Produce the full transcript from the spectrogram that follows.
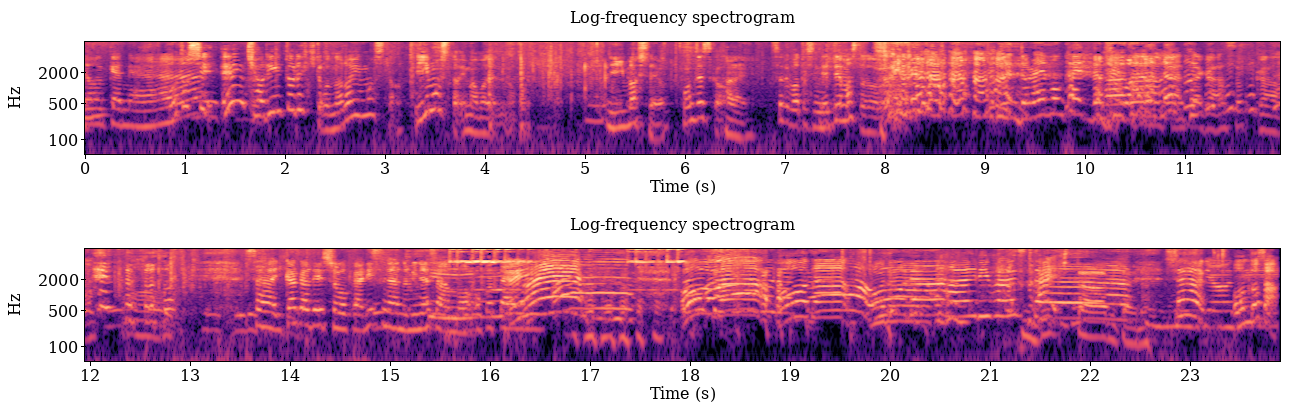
どうかな。私円キャリー取引とか習いました？言いました？今までの言いましたよ。本当ですか？はい。それ私寝てました。どうぞドラえもん帰ったのだからそっか。さあいかがでしょうか？リスナーの皆さんもお答え、オーダー。オーダー。オーダー。入りました。できたみたいな。さあ温度差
